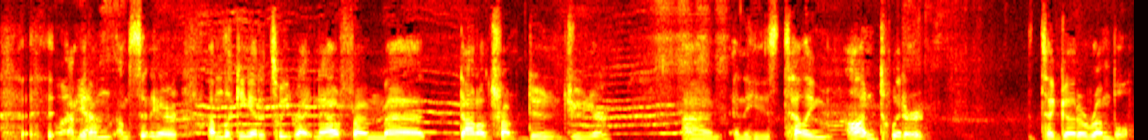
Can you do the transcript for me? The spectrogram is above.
Well, I mean, yeah. I'm I'm sitting here. I'm looking at a tweet right now from uh, Donald Trump Jr. Um, and he's telling on Twitter to go to Rumble.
